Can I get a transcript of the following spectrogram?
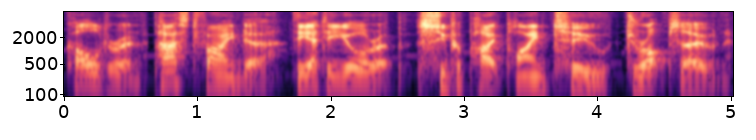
Cauldron, Pathfinder, Theatre Europe, Super Pipeline 2, Drop Zone,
